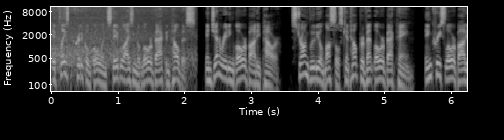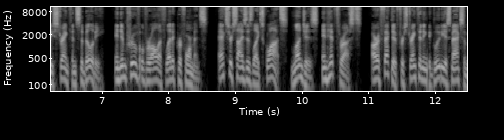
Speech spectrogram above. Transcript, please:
It plays a critical role in stabilizing the lower back and pelvis and generating lower body power. Strong gluteal muscles can help prevent lower back pain, increase lower body strength and stability, and improve overall athletic performance. Exercises like squats, lunges, and hip thrusts are effective for strengthening the gluteus maximus.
